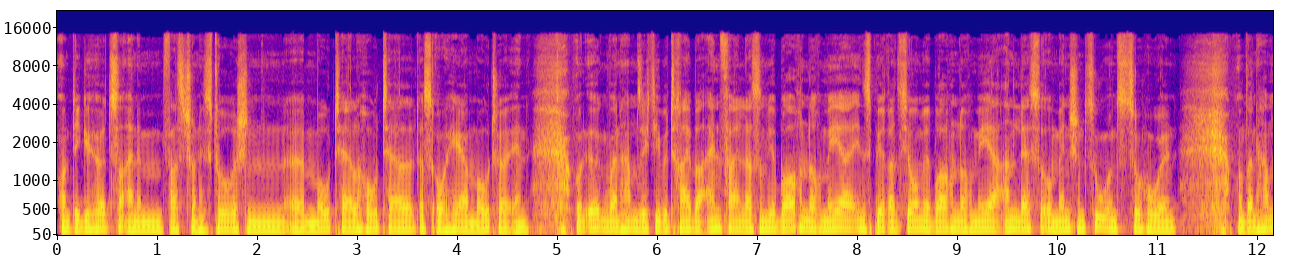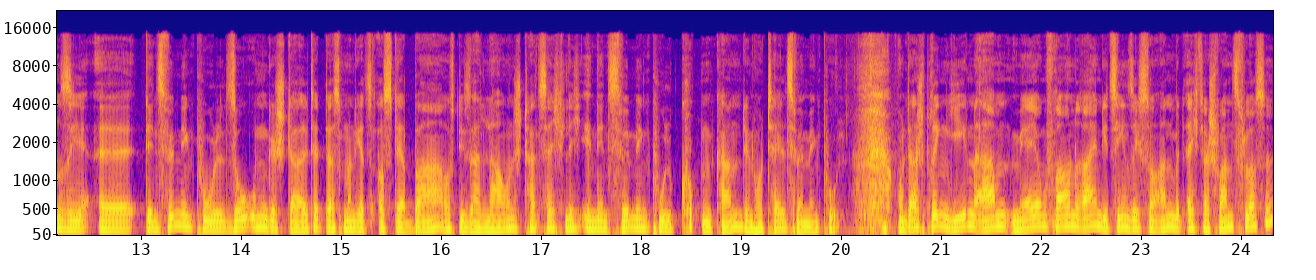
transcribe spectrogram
und die gehört zu einem fast schon historischen äh, Motel, Hotel, das O'Hare Motor Inn. Und irgendwann haben sich die Betreiber einfallen lassen, wir brauchen noch mehr Inspiration, wir brauchen noch mehr Anlässe, um Menschen zu uns zu holen. Und dann haben sie äh, den Swimmingpool so umgestaltet, dass man jetzt aus der Bar, aus dieser Lounge tatsächlich in den Swimmingpool gucken kann, den Hotel Swimmingpool. Und da springen jeden Abend Meerjungfrauen rein, die ziehen sich so an mit echter Schwanzflosse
